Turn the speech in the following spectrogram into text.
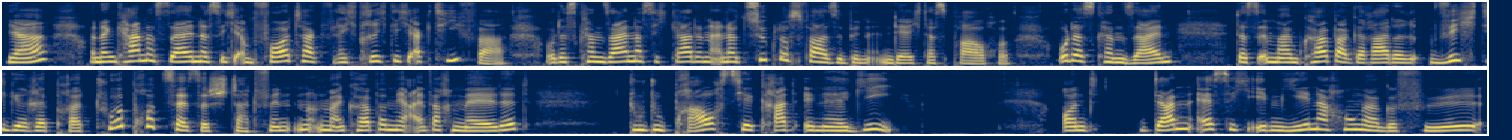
Ja, und dann kann es sein, dass ich am Vortag vielleicht richtig aktiv war. Oder es kann sein, dass ich gerade in einer Zyklusphase bin, in der ich das brauche. Oder es kann sein, dass in meinem Körper gerade wichtige Reparaturprozesse stattfinden und mein Körper mir einfach meldet, du, du brauchst hier gerade Energie. Und dann esse ich eben je nach Hungergefühl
